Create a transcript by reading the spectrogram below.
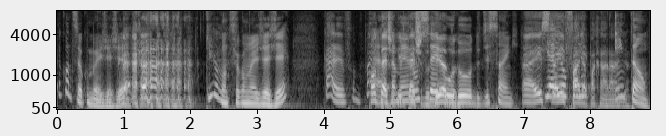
que aconteceu com o meu IgG? O que, que aconteceu com o meu IgG? Cara, ele falou, Qual é, teste? também Aquele não teste do sei, dedo? O do, do de sangue. Ah, esse E aí daí eu falha falei, pra caralho. Então,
